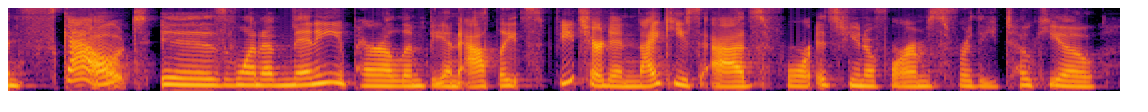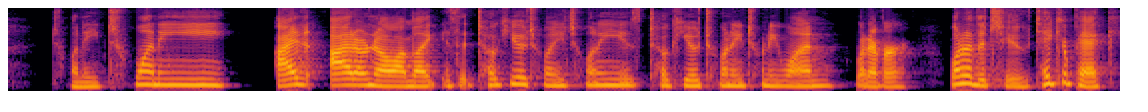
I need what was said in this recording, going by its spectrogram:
And Scout is one of many Paralympian athletes featured in Nike's ads for its uniforms for the Tokyo 2020. I, I don't know. I'm like, is it Tokyo 2020? Is Tokyo 2021? Whatever. One of the two. Take your pick.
